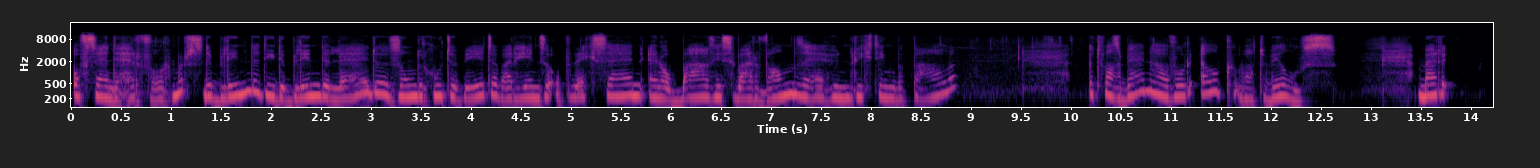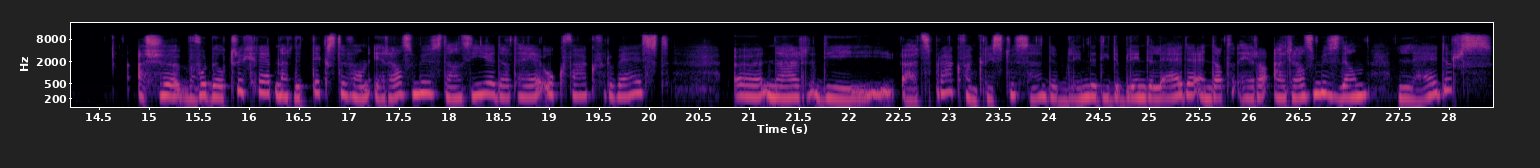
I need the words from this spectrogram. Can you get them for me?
Of zijn de hervormers de blinden die de blinden leiden zonder goed te weten waarheen ze op weg zijn en op basis waarvan zij hun richting bepalen? Het was bijna voor elk wat wils. Maar als je bijvoorbeeld teruggrijpt naar de teksten van Erasmus, dan zie je dat hij ook vaak verwijst uh, naar die uitspraak van Christus, hè, de blinden die de blinden leiden, en dat Erasmus dan leiders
